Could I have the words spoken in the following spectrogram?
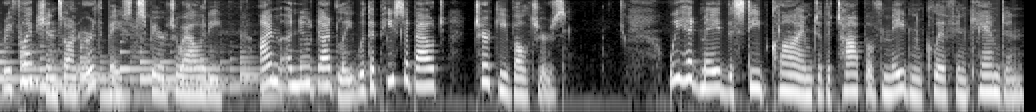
Reflections on Earth based Spirituality. I'm Anu Dudley with a piece about turkey vultures. We had made the steep climb to the top of Maiden Cliff in Camden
